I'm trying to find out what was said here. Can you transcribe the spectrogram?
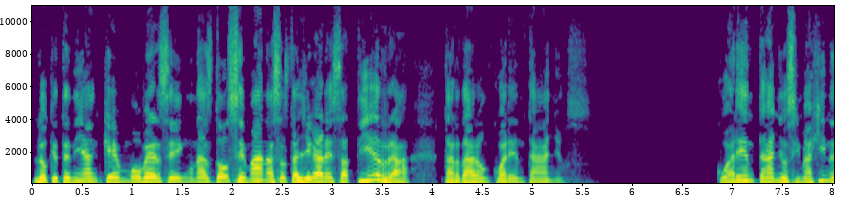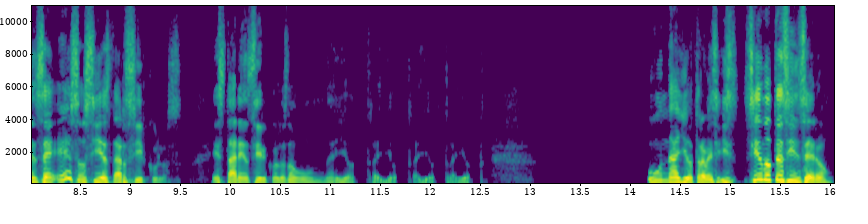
lo que tenían que moverse en unas dos semanas hasta llegar a esa tierra. Tardaron 40 años. 40 años, imagínense, eso sí es dar círculos, estar en círculos, una y otra y otra y otra y otra una y otra vez. Y siéndote sincero,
